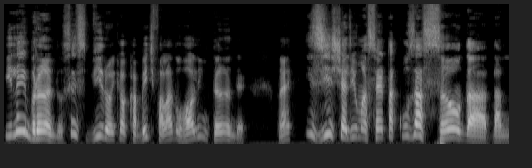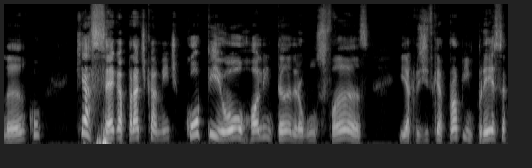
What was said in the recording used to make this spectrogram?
E lembrando, vocês viram que eu acabei de falar do Rolling Thunder. Né? Existe ali uma certa acusação da, da Namco que a SEGA praticamente copiou o Rolling Thunder. Alguns fãs, e acredito que a própria imprensa,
